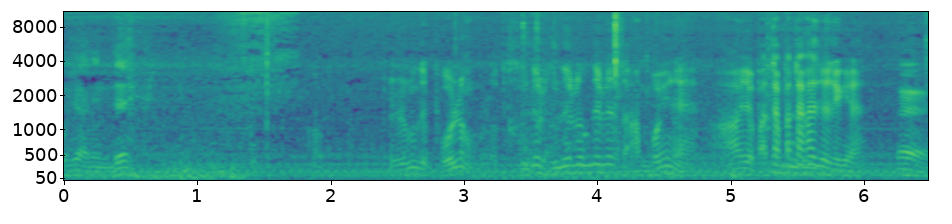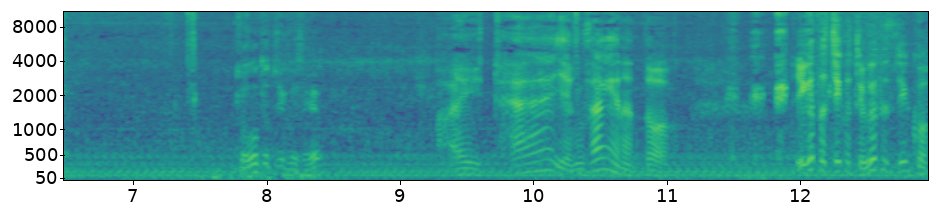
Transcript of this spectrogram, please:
오지 아닌데. 여러분들 보려고 몰라. 흔들 흔들 흔들려서 안 보이네. 아, 이거 반짝반짝하죠 저게. 네. 저것도 찍으세요? 아이, 대 영상에는 또 이것도 찍고 저것도 찍고.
